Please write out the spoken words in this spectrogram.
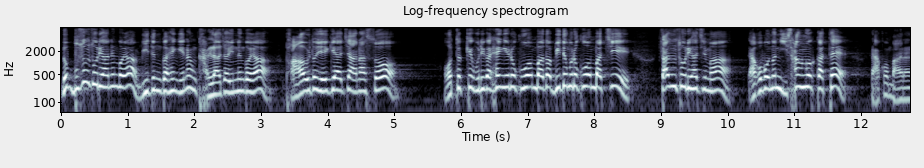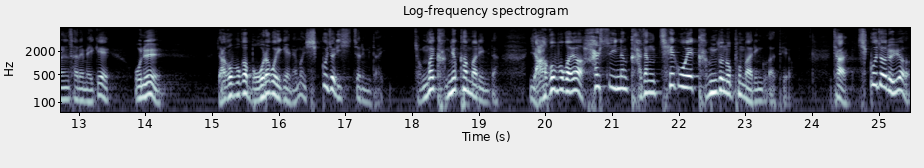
너 무슨 소리 하는 거야? 믿음과 행위는 갈라져 있는 거야. 바울도 얘기하지 않았어. 어떻게 우리가 행위로 구원받아 믿음으로 구원받지? 딴소리 하지 마. 야고보 는 이상한 것 같아. 라고 말하는 사람에게 오늘 야고보가 뭐라고 얘기하냐면 19절 20절입니다. 정말 강력한 말입니다. 야고보가요 할 수 있는 가장 최고의 강도 높은 말인 것 같아요. 자 19절을요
